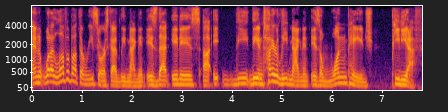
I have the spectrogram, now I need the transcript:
And what I love about the resource guide lead magnet is that it is uh, it, the the entire lead magnet is a one page PDF.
